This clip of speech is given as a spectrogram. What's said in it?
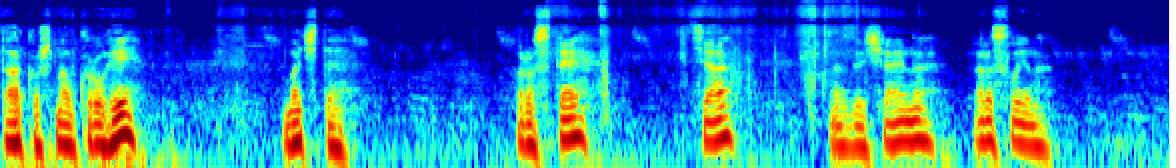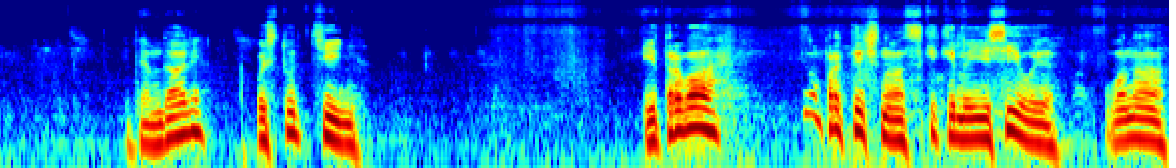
також навкруги, бачите, росте ця надзвичайна рослина. Йдемо далі. Ось тут тінь. І трава, ну практично скільки ми її сіли, вона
